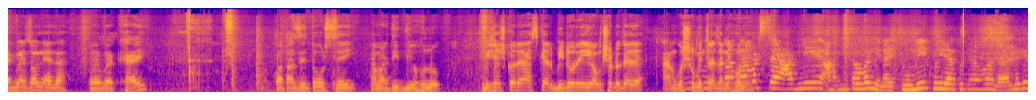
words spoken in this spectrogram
এক গ্লাস জল নিয়ে যা। খাই। কথা যেহেতু উঠছেই আমার দিদিও বিশেষ করে আজকের ভিডিওর এই অংশটুকু আমাকে সুমিত্রা জানে বলছে, আমি আমি তো বলি নাই তুমি কুইরা কুইরা বলো লেগে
